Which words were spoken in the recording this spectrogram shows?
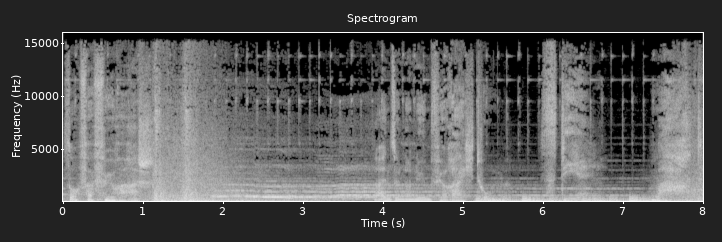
so verführerisch. Ein Synonym für Reichtum, Stil, Macht.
